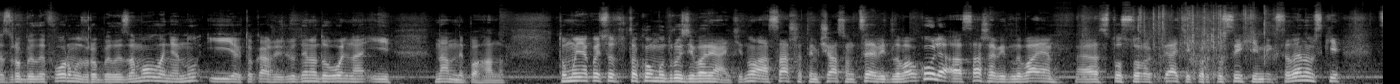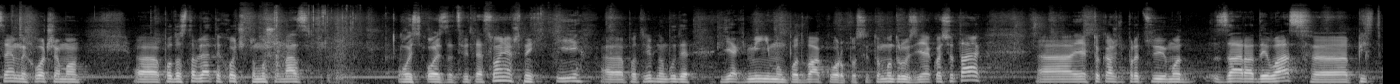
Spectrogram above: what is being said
Е, Зробили форму, зробили замовлення. Ну і, як то кажуть, людина довольна і нам непогано. Тому якось от в такому, друзі, варіанті. Ну а Саша тим часом це відливав Коля, а Саша відливає е, 145 корпуси хімікселеновські. Це ми хочемо е, подоставляти, хочу, тому що в нас Ось ось зацвіте соняшник і е, потрібно буде як мінімум по два корпуси. Тому, друзі, якось отак. Е, як то кажуть, працюємо заради вас, е, під,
